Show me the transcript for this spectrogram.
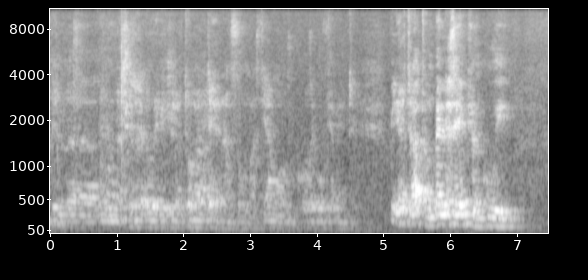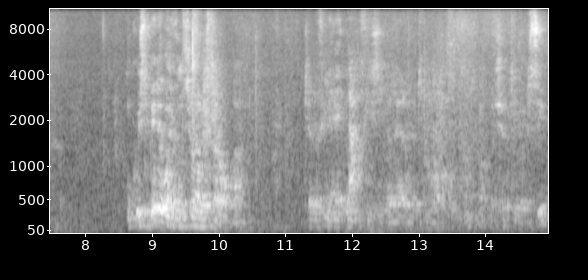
dell'acceleratore che gira intorno alla Terra, insomma, stiamo cose ovviamente. Quindi tra l'altro è un bel esempio in cui, in cui si vede come funziona questa roba, che alla fine è la fisica della relatività, no? per certi versi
